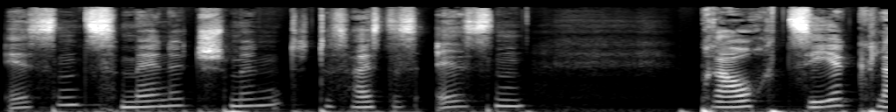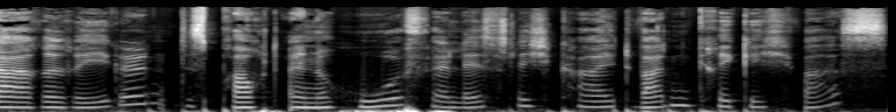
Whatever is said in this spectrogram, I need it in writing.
Essensmanagement. Das heißt, das Essen braucht sehr klare Regeln, das braucht eine hohe Verlässlichkeit, wann kriege ich was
